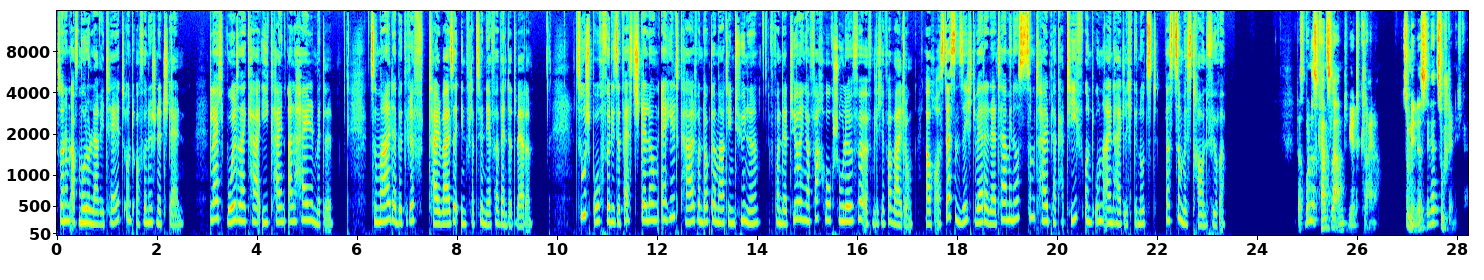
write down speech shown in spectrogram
sondern auf Modularität und offene Schnittstellen. Gleichwohl sei KI kein Allheilmittel zumal der Begriff teilweise inflationär verwendet werde. Zuspruch für diese Feststellung erhielt Karl von Dr. Martin Thüne von der Thüringer Fachhochschule für öffentliche Verwaltung. Auch aus dessen Sicht werde der Terminus zum Teil plakativ und uneinheitlich genutzt, was zu Misstrauen führe. Das Bundeskanzleramt wird kleiner, zumindest in der Zuständigkeit.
